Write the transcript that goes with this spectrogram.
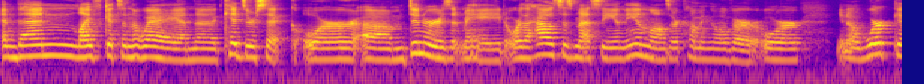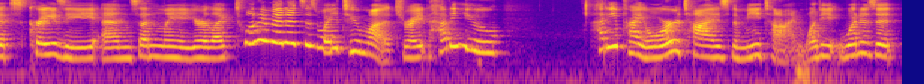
and then life gets in the way and the kids are sick or um, dinner isn't made or the house is messy and the in-laws are coming over or you know, work gets crazy and suddenly you're like 20 minutes is way too much, right? How do you how do you prioritize the me time? What do you, what is it,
